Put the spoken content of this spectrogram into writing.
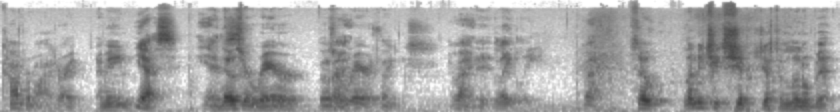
compromise, right? I mean, yes, yes. those are rare. Those right. are rare things, right? Lately, right. So let me shift just a little bit.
